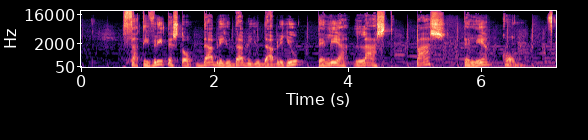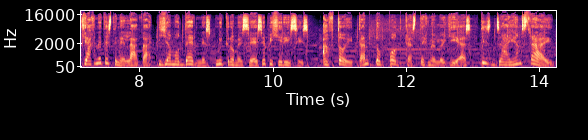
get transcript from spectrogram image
Θα τη βρείτε στο www.lastpass.com Φτιάχνετε στην Ελλάδα για μοντέρνες μικρομεσαίες επιχειρήσεις. Αυτό ήταν το podcast τεχνολογίας της Giant Stride.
